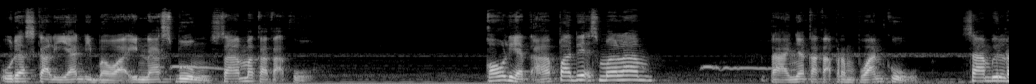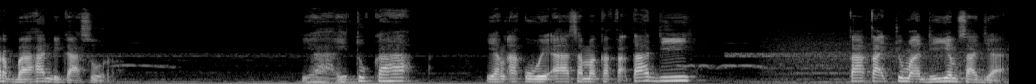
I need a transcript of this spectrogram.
Udah sekalian dibawain nasbung sama kakakku. Kau lihat apa dek semalam? Tanya kakak perempuanku Sambil rebahan di kasur Ya itu kak. Yang aku WA sama kakak tadi. Kakak cuma diem saja.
